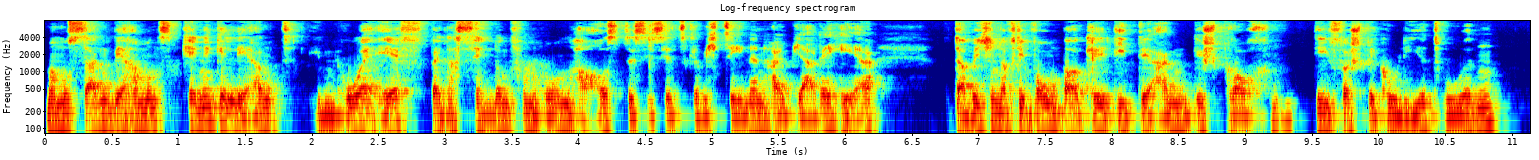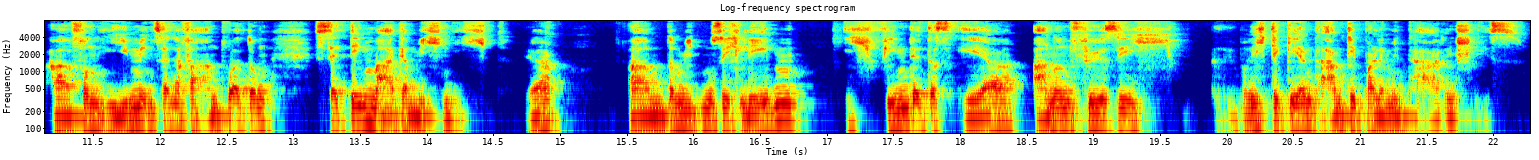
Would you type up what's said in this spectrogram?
Man muss sagen, wir haben uns kennengelernt im ORF bei einer Sendung vom Hohen Haus. Das ist jetzt, glaube ich, zehneinhalb Jahre her. Da habe ich ihn auf die Wohnbaukredite angesprochen, die verspekuliert wurden äh, von ihm in seiner Verantwortung. Seitdem mag er mich nicht. Ja? Ähm, damit muss ich leben. Ich finde, dass er an und für sich richtiggehend antiparlamentarisch ist.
